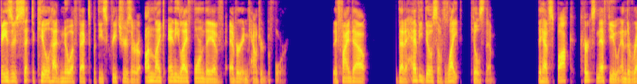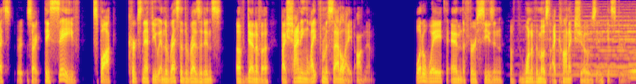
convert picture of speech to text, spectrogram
Phasers set to kill had no effect, but these creatures are unlike any life form they have ever encountered before. They find out that a heavy dose of light kills them. They have Spock, Kirk's nephew, and the rest. er, Sorry, they save Spock, Kirk's nephew, and the rest of the residents of Deneva by shining light from a satellite on them. What a way to end the first season of one of the most iconic shows in history.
